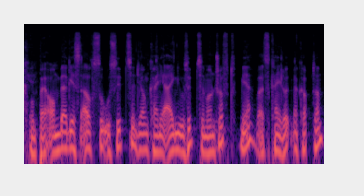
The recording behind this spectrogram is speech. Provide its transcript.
Okay. Und bei Amberg ist auch so U17, die haben keine eigene U17-Mannschaft mehr, weil es keine Leute mehr gehabt haben.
